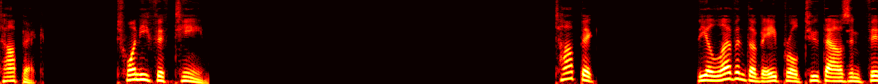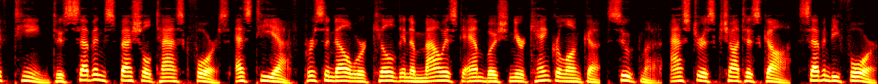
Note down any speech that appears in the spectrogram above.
Topic 2015 Topic the 11th of April 2015 to 7 Special Task Force STF personnel were killed in a Maoist ambush near Kankerlanka, Sukma, asterisk Chhattisgarh, 74.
